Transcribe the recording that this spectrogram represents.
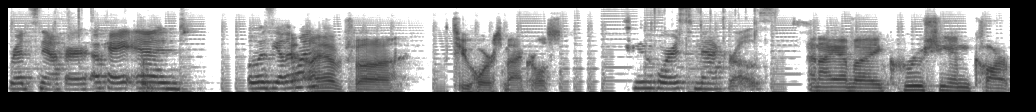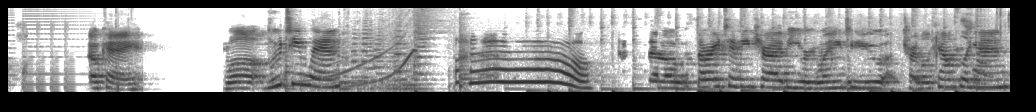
Red snapper. Okay, and what was the other one? I have uh, two horse mackerels. Two horse mackerels. And I have a Crucian carp. Okay. Well, blue team wins. So sorry, Timmy Tribe, you are going to tribal council again.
